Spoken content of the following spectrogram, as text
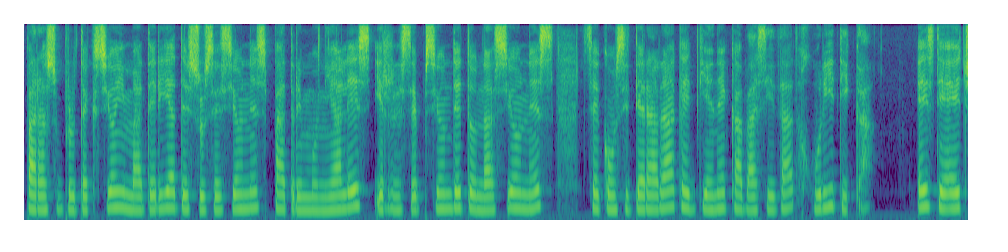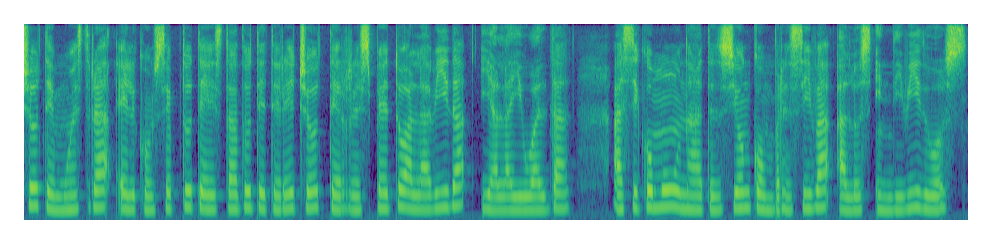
para su protección en materia de sucesiones patrimoniales y recepción de donaciones se considerará que tiene capacidad jurídica. Este hecho demuestra el concepto de Estado de Derecho de respeto a la vida y a la igualdad, así como una atención comprensiva a los individuos.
